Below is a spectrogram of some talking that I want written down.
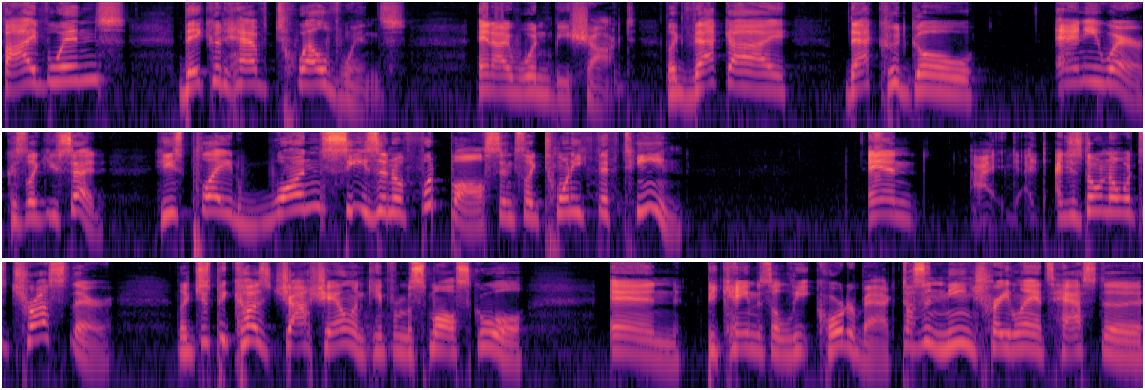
five wins. They could have twelve wins, and I wouldn't be shocked. Like that guy, that could go anywhere. Because, like you said, he's played one season of football since like 2015, and I, I just don't know what to trust there. Like just because Josh Allen came from a small school and became this elite quarterback doesn't mean Trey Lance has to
